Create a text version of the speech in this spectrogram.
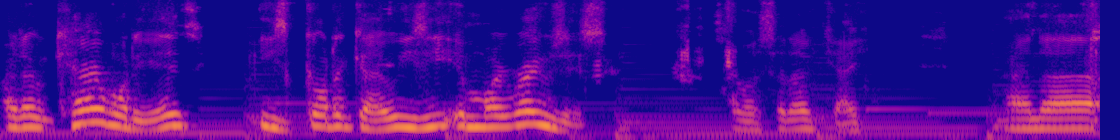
"I don't care what he is. He's got to go. He's eating my roses." So I said, "Okay." And uh,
